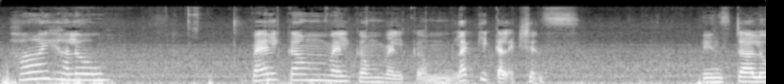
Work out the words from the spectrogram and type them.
Hi hello welcome welcome welcome lucky collections ఇన్స్టాలో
